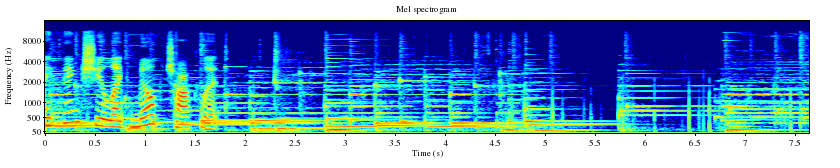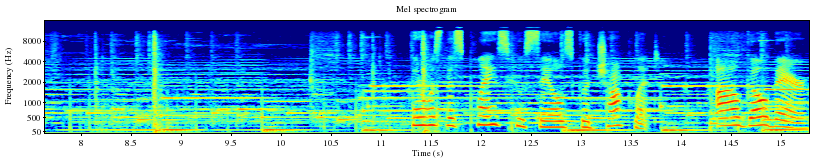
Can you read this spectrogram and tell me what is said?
I think she like milk chocolate. There was this place who sells good chocolate. I'll go there.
